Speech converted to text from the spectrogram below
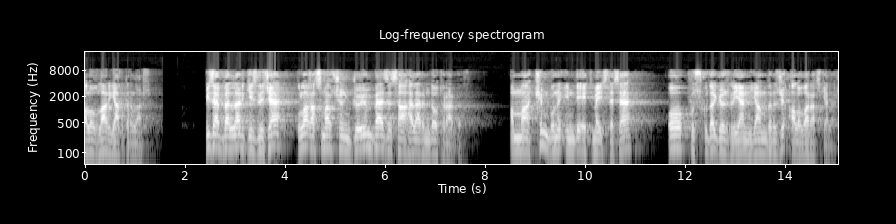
alovlar yağdırırlar. Biz əvvəllər gizlicə qulaq asmaq üçün göyün bəzi sahələrində oturardıq. Amma kim bunu indi etmək istəsə, o puskuda gözləyən yandırıcı alova rast gələr.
